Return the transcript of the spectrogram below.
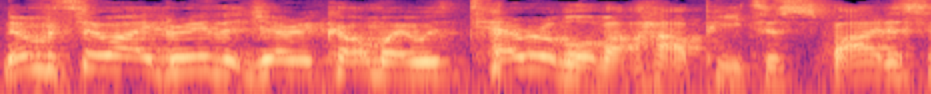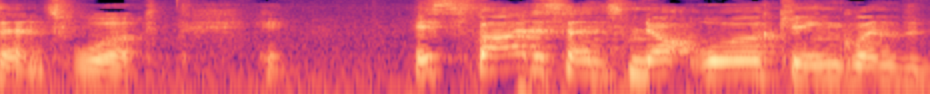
Number two, I agree that Gerry Conway was terrible about how Peter's spider sense worked. His spider sense not working when the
